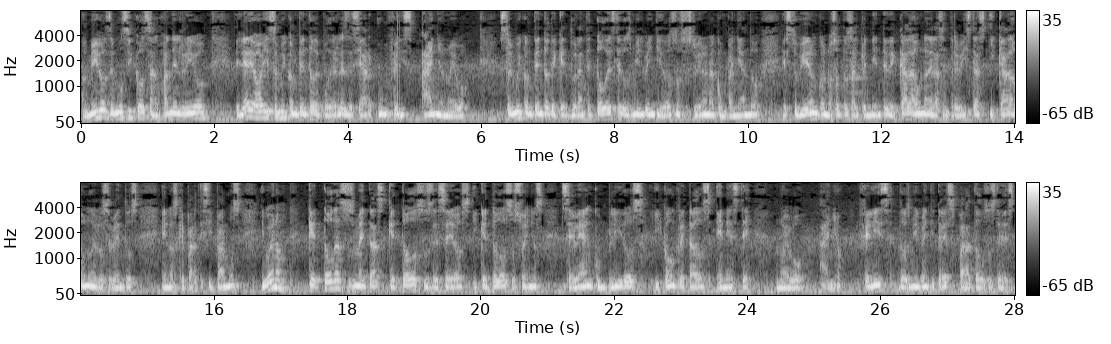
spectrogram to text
Amigos de Músicos San Juan del Río, el día de hoy estoy muy contento de poderles desear un feliz año nuevo. Estoy muy contento de que durante todo este 2022 nos estuvieron acompañando, estuvieron con nosotros al pendiente de cada una de las entrevistas y cada uno de los eventos en los que participamos. Y bueno, que todas sus metas, que todos sus deseos y que todos sus sueños se vean cumplidos y concretados en este nuevo año. Feliz 2023 para todos ustedes.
